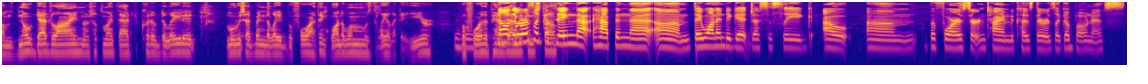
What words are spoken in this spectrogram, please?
Um, no deadline or something like that. You could have delayed it. Movies had been delayed before. I think Wonder Woman was delayed like a year Mhm. before the pandemic. No, there was and like a thing that happened that um they wanted to get Justice League out um before a certain time because there was like a bonus.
